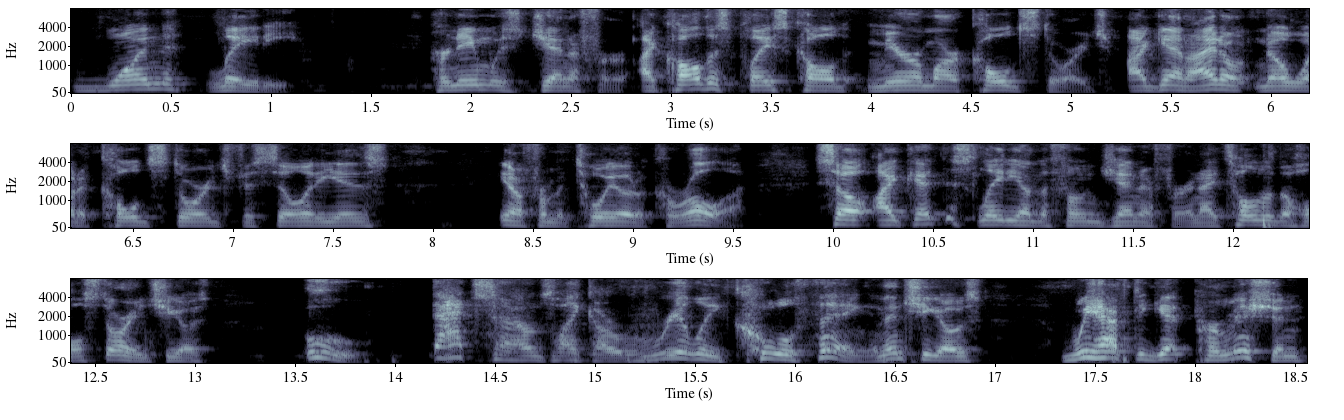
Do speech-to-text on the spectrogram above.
one lady. Her name was Jennifer. I call this place called Miramar Cold Storage. Again, I don't know what a cold storage facility is, you know, from a Toyota Corolla. So I get this lady on the phone, Jennifer, and I told her the whole story. And she goes, Ooh, that sounds like a really cool thing. And then she goes, We have to get permission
